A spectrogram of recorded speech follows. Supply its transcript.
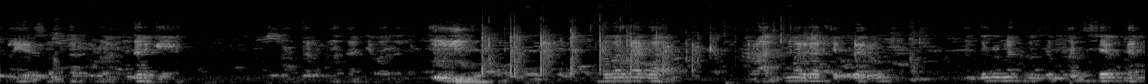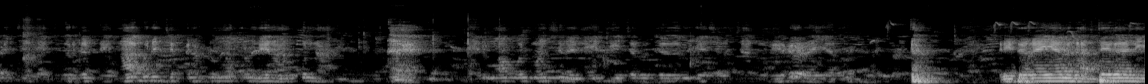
ప్లేయర్స్ అందరూ కూడా అందరికీ తరఫున ధన్యవాదాలు. ఇంతవరదాకా రాజ్ కుమార్ గారు చెప్పారు అందులో నాకు కొంచెం సేవ కనిపించింది ఎందుకంటే నా గురించి చెప్పినప్పుడు మాత్రం నేను అనుకున్నా నేను మామూలు మనిషిని నేను టీచర్ ఉద్యోగం చేసి వచ్చాను రిటైర్ అయ్యాను. రిటైర్ అయ్యాను అంతేగాని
